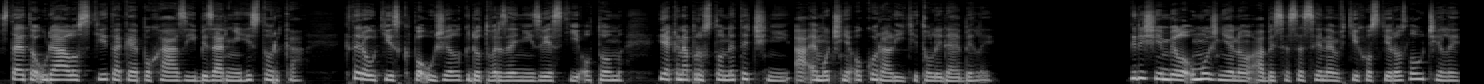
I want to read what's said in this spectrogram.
Z této události také pochází bizarní historka, kterou tisk použil k dotvrzení zvěstí o tom, jak naprosto neteční a emočně okoralí tito lidé byli. Když jim bylo umožněno, aby se se synem v tichosti rozloučili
